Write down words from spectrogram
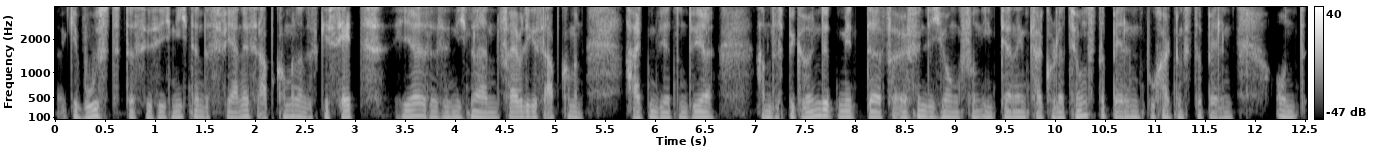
gewusst, dass sie sich nicht an das Fairness-Abkommen, an das Gesetz hier, also nicht nur ein freiwilliges Abkommen, halten wird. Und wir haben das begründet mit der Veröffentlichung von internen Kalkulationstabellen, Buchhaltungstabellen und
